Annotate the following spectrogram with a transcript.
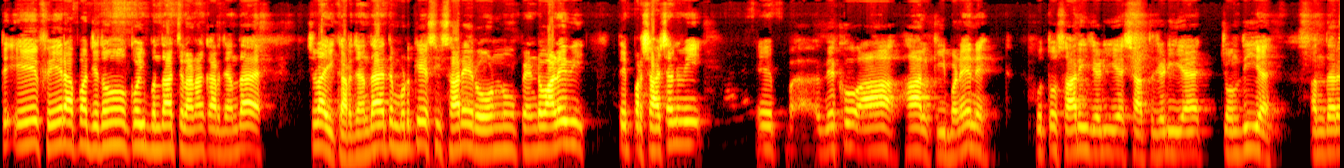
ਤੇ ਇਹ ਫੇਰ ਆਪਾਂ ਜਦੋਂ ਕੋਈ ਬੰਦਾ ਚਲਾਣਾ ਕਰ ਜਾਂਦਾ ਹੈ, ਚੜ੍ਹਾਈ ਕਰ ਜਾਂਦਾ ਹੈ ਤੇ ਮੁੜ ਕੇ ਅਸੀਂ ਸਾਰੇ ਰੋਣ ਨੂੰ ਪਿੰਡ ਵਾਲੇ ਵੀ ਤੇ ਪ੍ਰਸ਼ਾਸਨ ਵੀ, ਇਹ ਵੇਖੋ ਆ ਹਾਲ ਕੀ ਬਣੇ ਨੇ। ਉਤੋਂ ਸਾਰੀ ਜਿਹੜੀ ਹੈ ਛੱਤ ਜਿਹੜੀ ਹੈ, ਚੁੰਦੀ ਹੈ, ਅੰਦਰ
